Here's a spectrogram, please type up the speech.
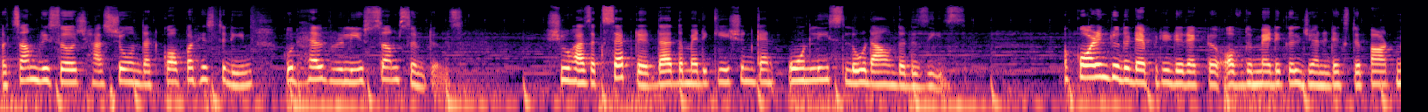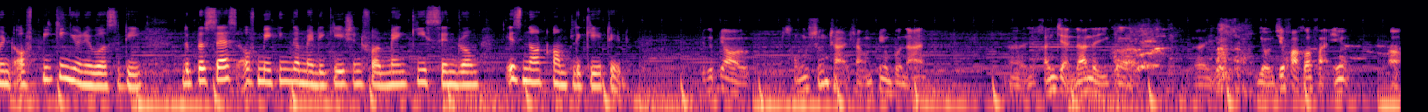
But some research has shown that copper histidine could help relieve some symptoms. Xu has accepted that the medication can only slow down the disease. According to the deputy director of the Medical Genetics Department of Peking University, the process of making the medication for Menkes syndrome is not complicated. 这个药从生产上并不难，呃，很简单的一个呃有机化合反应啊。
